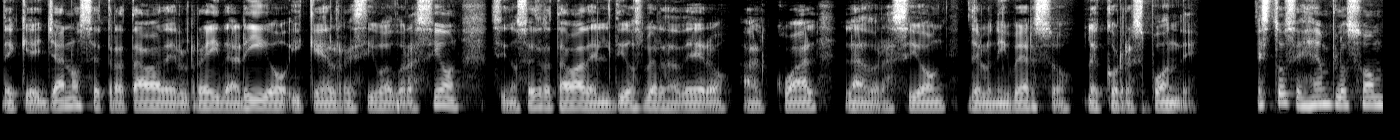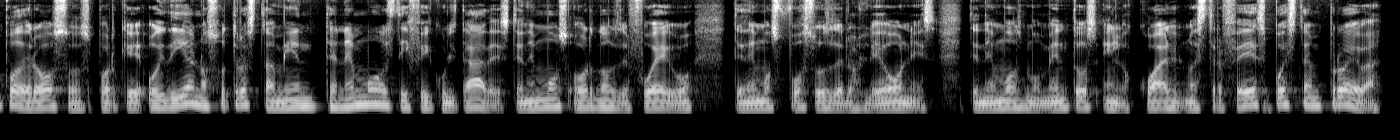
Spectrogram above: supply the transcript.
de que ya no se trataba del rey Darío y que Él reciba adoración, sino se trataba del Dios verdadero verdadero al cual la adoración del universo le corresponde. Estos ejemplos son poderosos porque hoy día nosotros también tenemos dificultades, tenemos hornos de fuego, tenemos fosos de los leones, tenemos momentos en los cuales nuestra fe es puesta en prueba,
